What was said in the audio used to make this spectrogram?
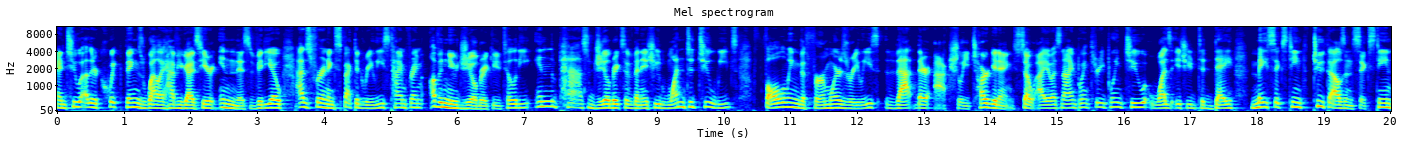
And two other quick things while I have you guys here in this video. As for an expected release timeframe of a new jailbreak utility, in the past, jailbreaks have been issued one to two weeks following the firmware's release that they're actually targeting. So iOS 9.3.2 was issued today, May 16th, 2016.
